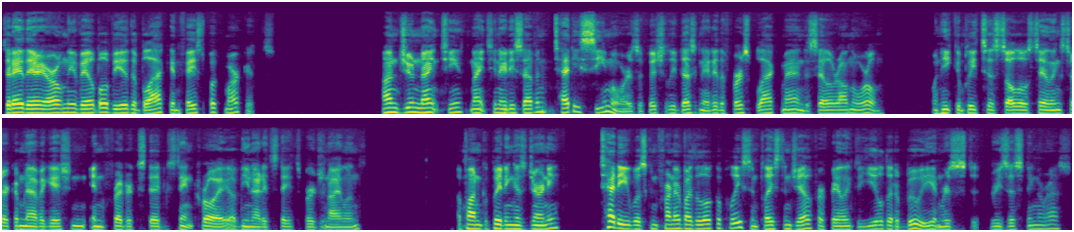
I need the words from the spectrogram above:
Today, they are only available via the black and Facebook markets. On June 19, 1987, Teddy Seymour is officially designated the first black man to sail around the world when he completes his solo sailing circumnavigation in Frederiksted, St. Croix of the United States Virgin Islands. Upon completing his journey, Teddy was confronted by the local police and placed in jail for failing to yield at a buoy and resist- resisting arrest.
